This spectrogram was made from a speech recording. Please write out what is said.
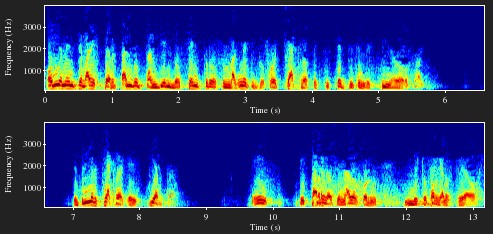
obviamente va despertando también los centros magnéticos o chakras existentes en la espina dorsal. El primer chakra que despierta es, está relacionado con nuestros órganos creadores.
